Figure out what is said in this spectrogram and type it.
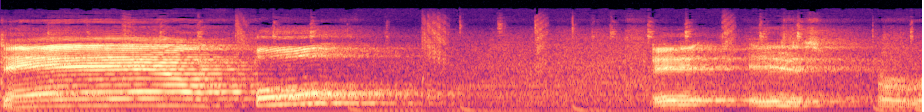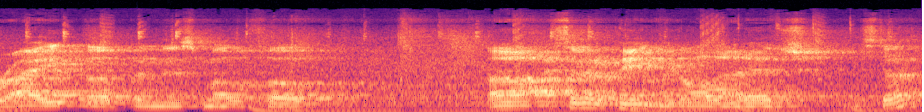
Down, full. It is bright up in this mofo. Uh, I still gotta paint like all that edge and stuff.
